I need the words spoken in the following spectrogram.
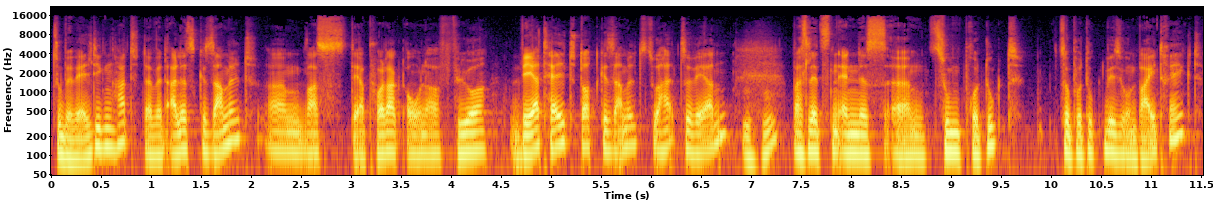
zu bewältigen hat. Da wird alles gesammelt, ähm, was der Product Owner für Wert hält, dort gesammelt zu, zu werden, mhm. was letzten Endes ähm, zum Produkt, zur Produktvision beiträgt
